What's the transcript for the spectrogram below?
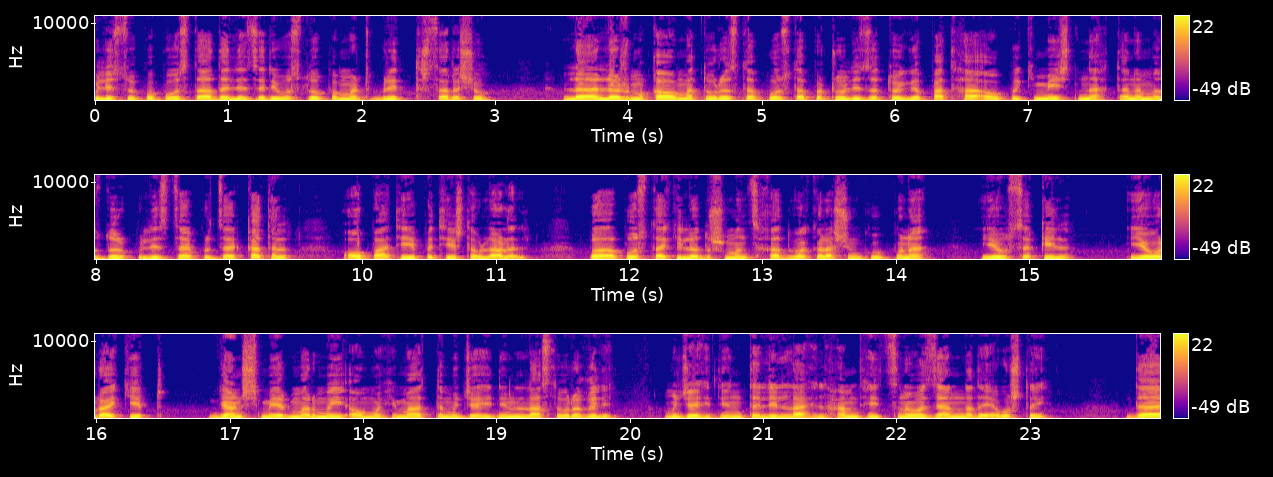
پولیسو په پوسته د لیزري وسلو په مټ برید ترسره شو له لږ مقاومت وروسته پوسته په ټولیزه توګه فتح او پکې میشت نه تنه مزدور پولیس ځای پر ځای قتل او پاتې یې په تیښته ولاړل په پوسته کې له دښمن څخه دوه کلاشینکوپونه یو ثقیل یو راکټ ګڼ شمیر مرمۍ او مهمات د مجاهدینو لاسته ورغلي مجاهدین ته لله الحمد هیڅ نوع زیان نه دی اوښتی د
